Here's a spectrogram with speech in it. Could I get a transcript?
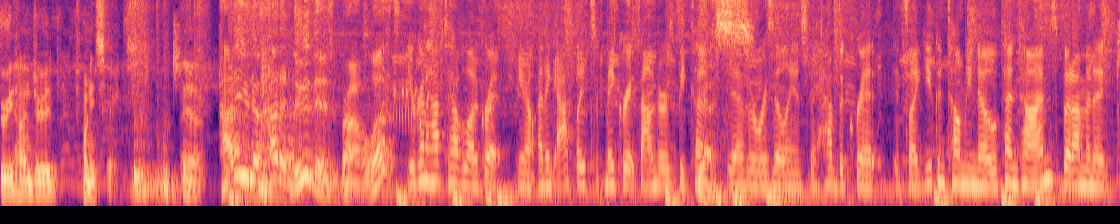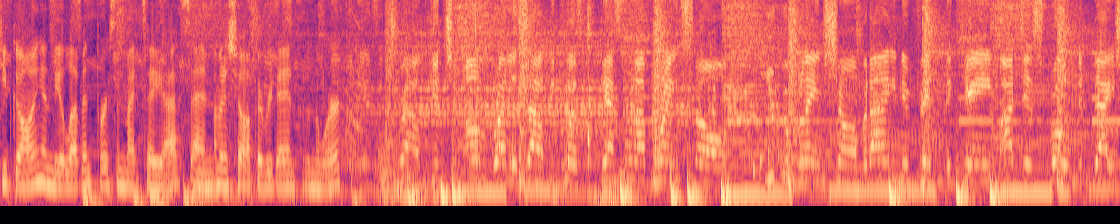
thousand three hundred twenty-six. Yeah. How do you know how to do this, bro? What? You're going to have to have a lot of grit. You know, I think athletes make great founders because Yes. they have the resilience, they have the grit. It's like you can tell me no 10 times, but I'm going to keep going, and the 11th person might say yes, and I'm going to show up every day and put in the work. Drought, get your umbrellas out because that's when I brainstorm. You can blame Sean, but I ain't invent the game. I just rolled the dice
